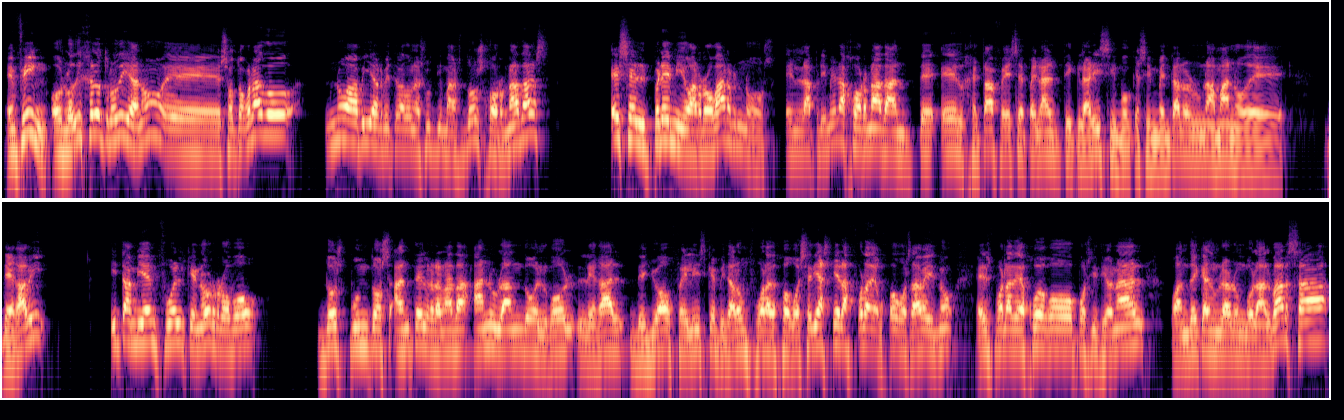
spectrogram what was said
En fin, os lo dije el otro día, ¿no? Eh, Sotogrado no había arbitrado en las últimas dos jornadas, es el premio a robarnos en la primera jornada ante el Getafe, ese penalti clarísimo que se inventaron una mano de, de Gaby. Y también fue el que nos robó dos puntos ante el Granada, anulando el gol legal de Joao Félix que pitaron fuera de juego. Ese día sí era fuera de juego, ¿sabéis? ¿No? Es fuera de juego posicional cuando hay que anular un gol al Barça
